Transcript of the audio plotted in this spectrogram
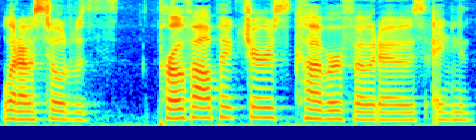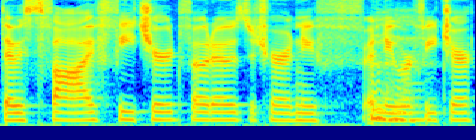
what I was told was profile pictures, cover photos, and those five featured photos, which are a new, a newer mm-hmm. feature,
